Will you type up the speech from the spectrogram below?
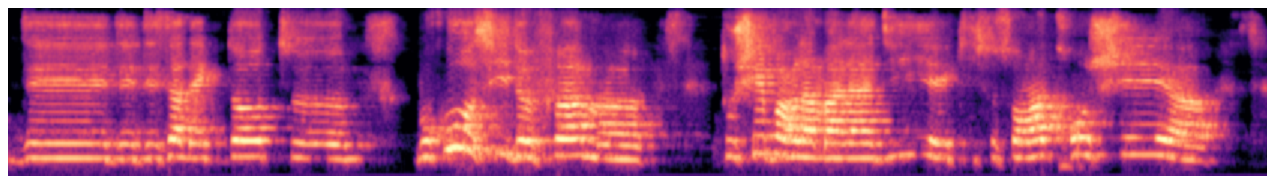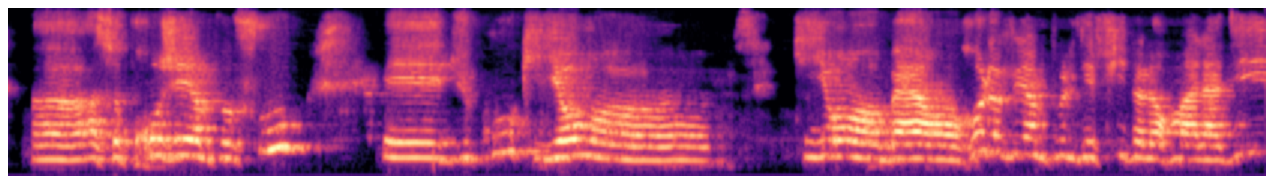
des, anecdotes, euh, beaucoup aussi de femmes euh, touchées par la maladie et qui se sont accrochées à, ce projet un peu fou et du coup qui ont, qui ont ben, relevé un peu le défi de leur maladie,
